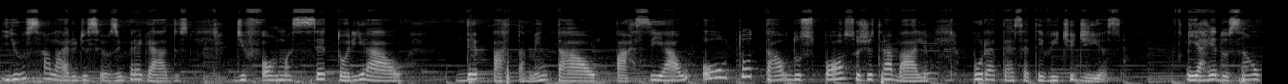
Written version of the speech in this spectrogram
e o salário de seus empregados de forma setorial, departamental, parcial ou total dos postos de trabalho por até 120 dias. E a redução,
